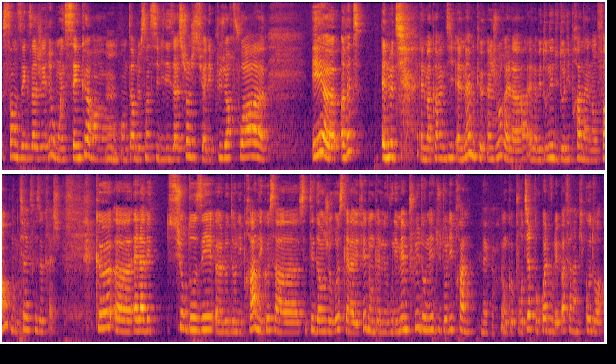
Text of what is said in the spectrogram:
sans exagérer, au moins 5 heures en, Mm. en termes de sensibilisation. J'y suis allée plusieurs fois. euh, Et euh, en fait, elle me dit, elle m'a quand même dit elle-même qu'un jour, elle, a, elle avait donné du doliprane à un enfant, donc directrice de crèche, que euh, elle avait surdosé euh, le doliprane et que ça c'était dangereux ce qu'elle avait fait donc elle ne voulait même plus donner du doliprane D'accord. donc euh, pour dire pourquoi elle voulait pas faire un pic au doigt.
